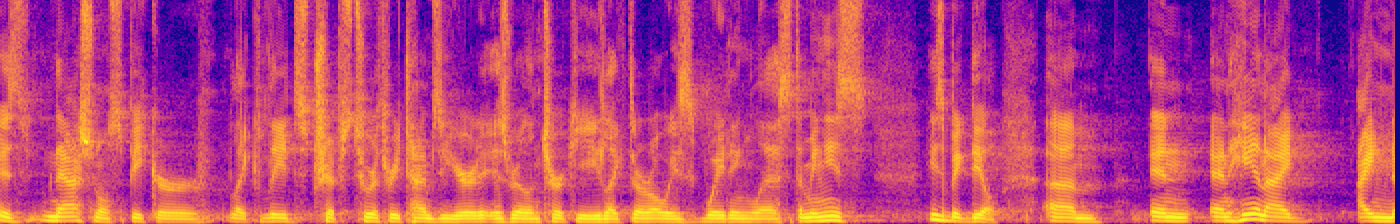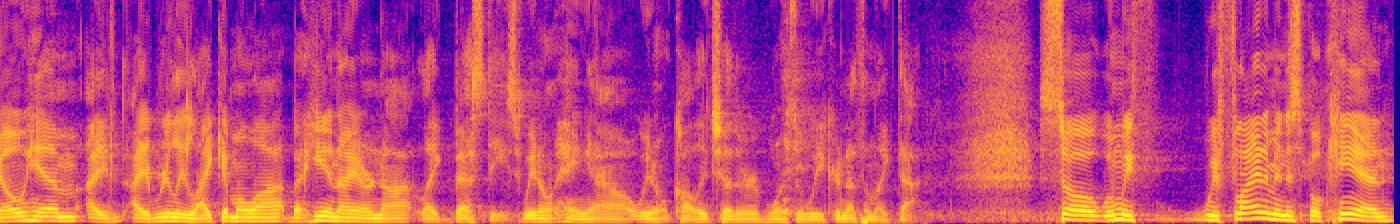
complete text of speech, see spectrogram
is national speaker, like leads trips two or three times a year to Israel and Turkey. Like they're always waiting list. I mean, he's, he's a big deal. Um, and, and he and I I know him. I, I really like him a lot, but he and I are not like besties. We don't hang out. We don't call each other once a week or nothing like that. So when we we flying him into Spokane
